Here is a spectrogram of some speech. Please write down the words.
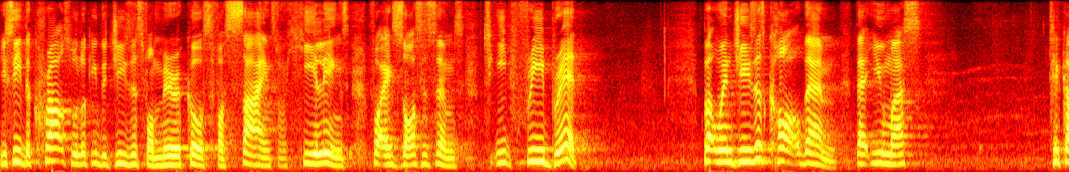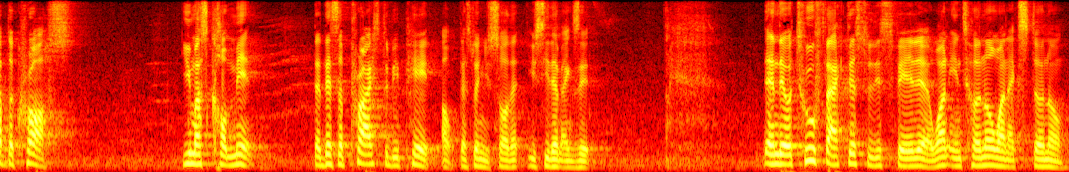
You see, the crowds were looking to Jesus for miracles, for signs, for healings, for exorcisms, to eat free bread. But when Jesus called them that you must take up the cross, you must commit, that there's a price to be paid. Oh, that's when you saw that, you see them exit. Then there were two factors to this failure one internal, one external.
